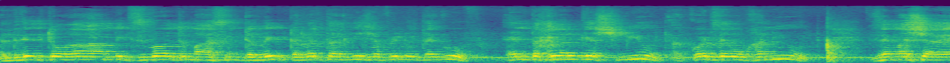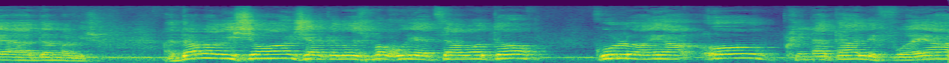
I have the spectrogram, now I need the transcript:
על ידי תורה, מצוות ומעשים טובים, אתה לא תרגיש אפילו את הגוף. אין בכלל גשמיות, הכל זה רוחניות. זה מה שהיה האדם הראשון. האדם הראשון שהקדוש ברוך הוא יצר אותו, כולו היה אור מבחינת א', הוא היה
